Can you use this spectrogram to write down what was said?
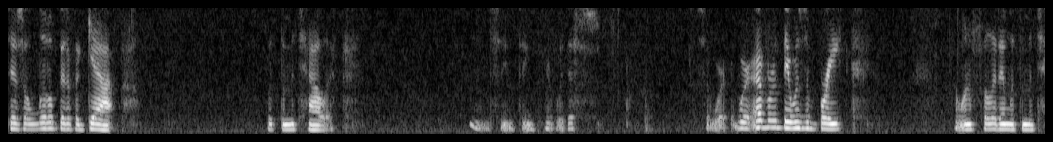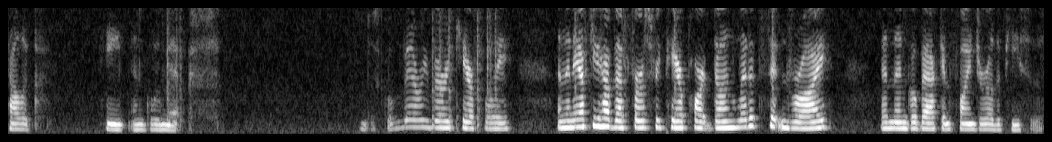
there's a little bit of a gap with the metallic. And same thing here with this. So where, wherever there was a break, I want to fill it in with the metallic paint and glue mix. And just go very, very carefully. And then after you have that first repair part done, let it sit and dry and then go back and find your other pieces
